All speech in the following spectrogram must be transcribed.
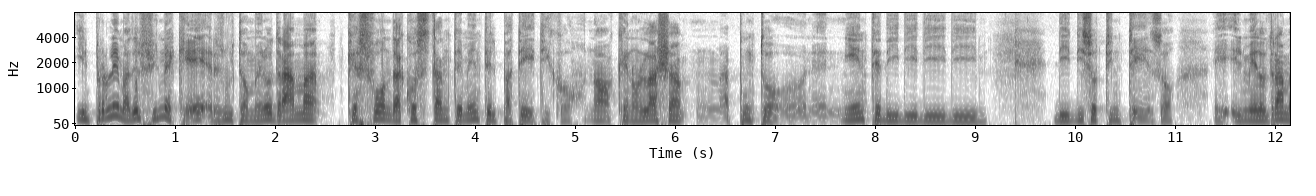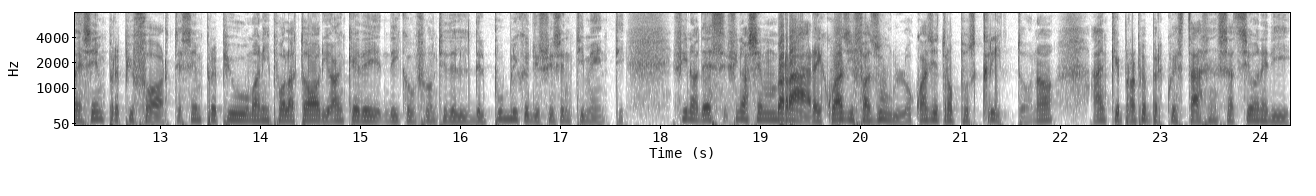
Il problema del film è che risulta un melodramma che sfonda costantemente il patetico, no? che non lascia appunto niente di, di, di, di sottinteso il melodramma è sempre più forte, sempre più manipolatorio anche dei, dei confronti del, del, pubblico e dei suoi sentimenti, fino, essere, fino, a sembrare quasi fasullo, quasi troppo scritto, no? anche proprio per questa sensazione di,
